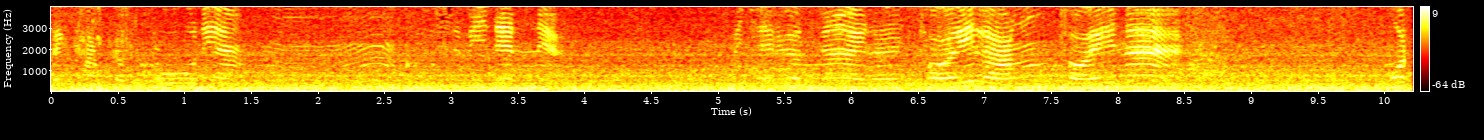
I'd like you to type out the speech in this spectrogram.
ไปขับกับครูเนี่ยครูสวีเดนเนี่ย ไม่ใช่เรื่องง่ายเลย ถอยหลัง ถอยหน้า หมด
